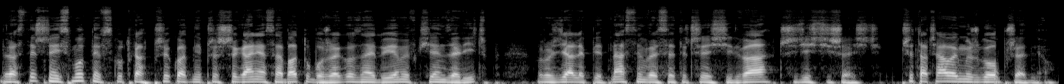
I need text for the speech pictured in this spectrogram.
Drastyczny i smutny w skutkach przykład nieprzestrzegania sabatu Bożego znajdujemy w Księdze Liczb w rozdziale 15, wersety 32-36. Przytaczałem już go uprzednio.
